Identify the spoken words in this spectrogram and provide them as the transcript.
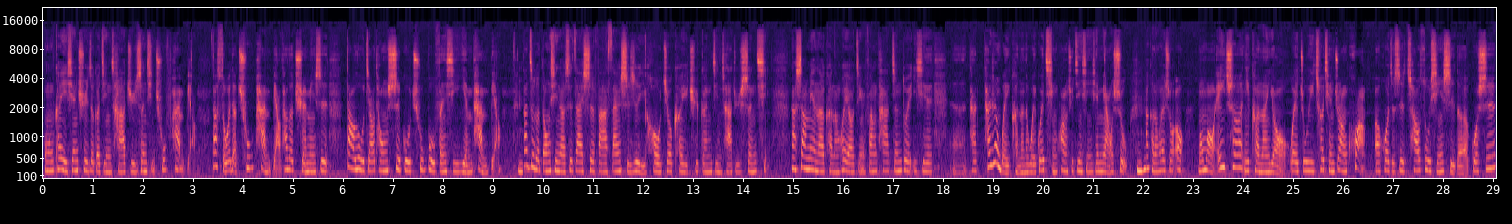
我们可以先去这个警察局申请初判表。那所谓的初判表，它的全名是《道路交通事故初步分析研判表》。那这个东西呢，是在事发三十日以后就可以去跟警察局申请。那上面呢，可能会有警方他针对一些呃，他他认为可能的违规情况去进行一些描述。他可能会说哦。某某 A 车，你可能有未注意车前状况，呃，或者是超速行驶的过失。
